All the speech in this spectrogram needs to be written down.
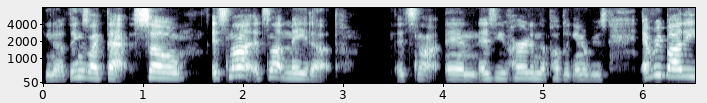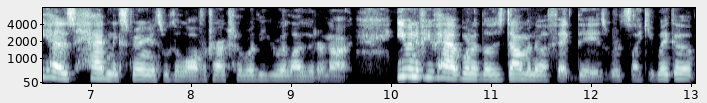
you know, things like that. So it's not it's not made up. It's not. And as you've heard in the public interviews, everybody has had an experience with the law of attraction, whether you realize it or not. Even if you've had one of those domino effect days where it's like you wake up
